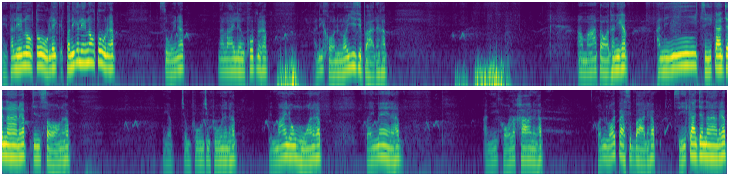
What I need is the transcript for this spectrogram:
นี่ถ้าเลี้ยงนอกตู้เล็กตอนนี้ก็เลี้ยงนอกตู้นะครับ สวยนะครับนาลายเรืองพบนะครับ อันนี้ขอ 120 บาทนะครับ เอามาต่อท่านี้ครับ อันนี้สีการจนานะครับเจนสองนะครับนี่ครับชมพูชมพูเลยนะครับ เป็นไม้ลงหัวนะครับไซแม่นะครับ อันนี้ขอราคาหนะครับ ขอ 180 บาทนะครับ สีการจนานะครับ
